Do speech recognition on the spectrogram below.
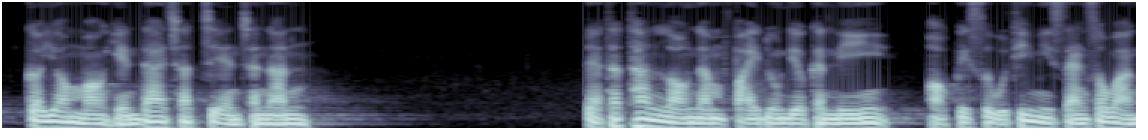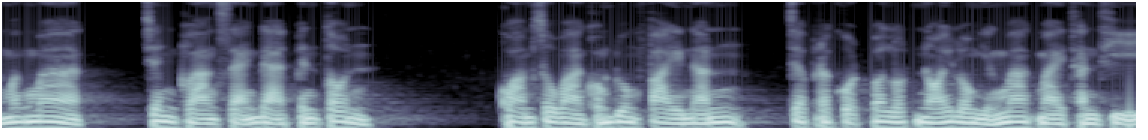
ๆ ก็ย่อมมองเห็นได้ชัดเจนฉะนั้น แต่ถ้าท่านลองนำไฟดวงเดียวกันนี้ ออกไปสู่ที่มีแสงสว่างมากๆ เช่นกลางแสงแดดเป็นต้น ความสว่างของดวงไฟนั้นจะปรากฏว่าลดน้อยลงอย่างมากมายทันที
